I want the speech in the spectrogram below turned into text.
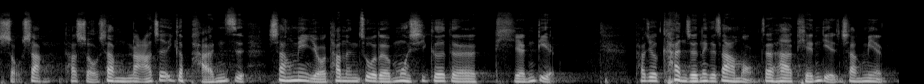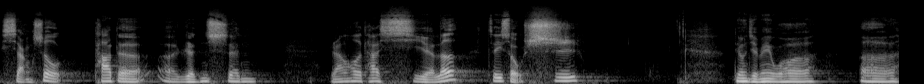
手上，他手上拿着一个盘子，上面有他们做的墨西哥的甜点。他就看着那个蚱蜢，在他的甜点上面享受他的呃人生，然后他写了这首诗。弟兄姐妹，我呃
